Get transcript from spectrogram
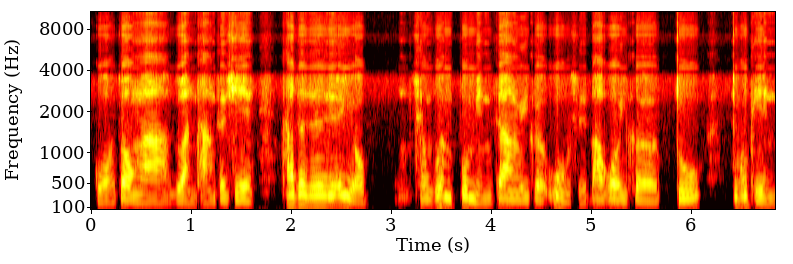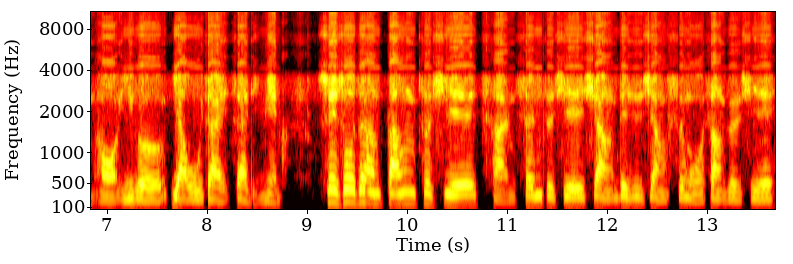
果冻啊、软糖这些，它这些有成分不明这样一个物质，包括一个毒毒品哦，一个药物在在里面。所以说，这样当这些产生这些像类似像生活上这些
